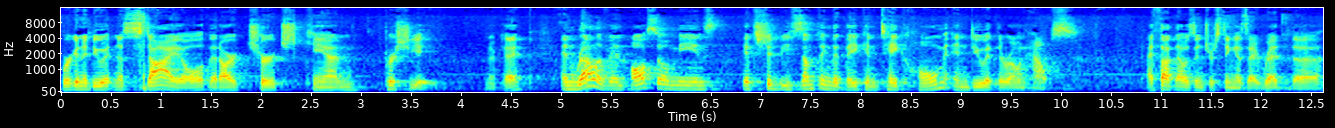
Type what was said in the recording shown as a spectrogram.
we're going to do it in a style that our church can appreciate. Okay? And relevant also means it should be something that they can take home and do at their own house. I thought that was interesting as I read the,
